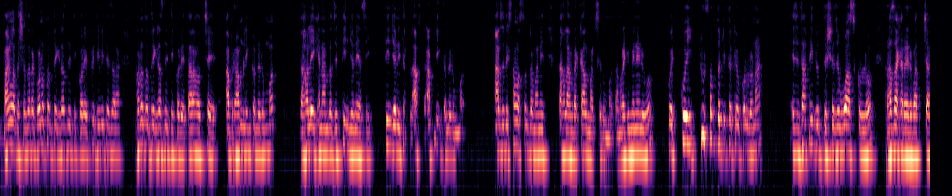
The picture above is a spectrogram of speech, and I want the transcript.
বাংলাদেশে যারা গণতান্ত্রিক রাজনীতি করে, পৃথিবীতে যারা গণতান্ত্রিক রাজনীতি করে, তারা হচ্ছে আব্রাহাম লিঙ্কনের উম্মত। তাহলে এখানে আমরা যে তিনজনে আছি, তিনজনই তাহলে আব্রাহাম লিঙ্কনের উম্মত। আর যদি সমাজতন্ত্র মানি, তাহলে আমরা কাল মার্কসের উম্মত। আমরা কি মেনে নিব? কই কই, টু শব্দটি তো কেউ করল না। এই যে জাতির উদ্দেশ্যে যে ওয়াজ করল, রাজাকারের বাচ্চা,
